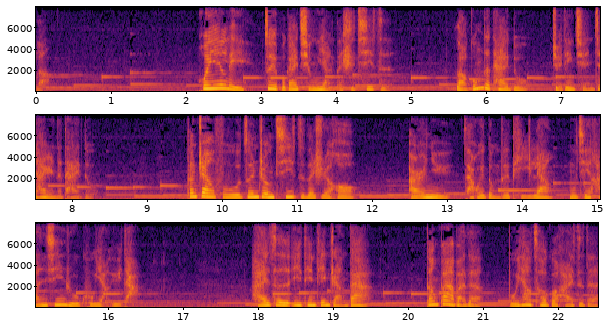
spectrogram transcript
了。婚姻里最不该穷养的是妻子，老公的态度决定全家人的态度。当丈夫尊重妻子的时候。儿女才会懂得体谅母亲含辛茹苦养育他。孩子一天天长大，当爸爸的不要错过孩子的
